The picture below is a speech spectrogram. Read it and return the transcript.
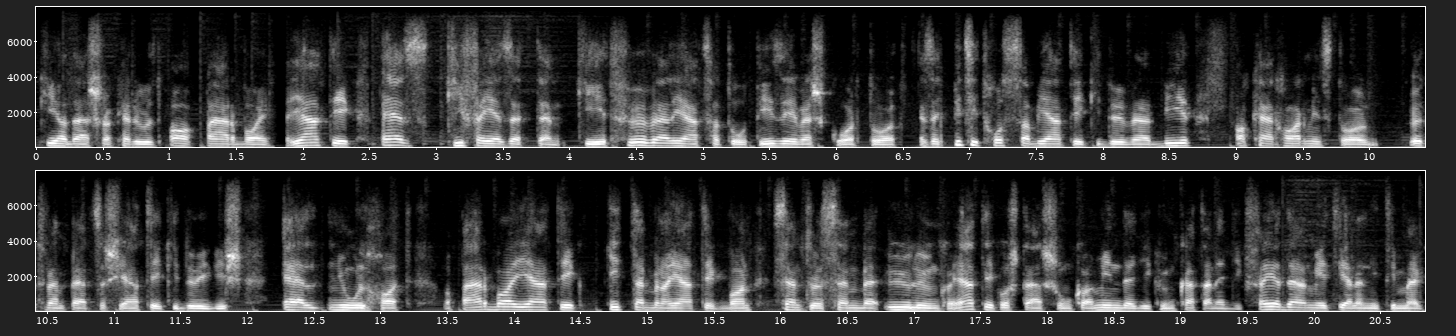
kiadásra került a párbaj játék. Ez kifejezetten két fővel játszható 10 éves kortól. Ez egy picit hosszabb játékidővel bír, akár 30-tól 50 perces játékidőig is elnyúlhat a párbaj játék. Itt ebben a játékban szemtől szembe ülünk a játékostársunkkal, mindegyikünk Katan egyik fejedelmét jeleníti meg,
